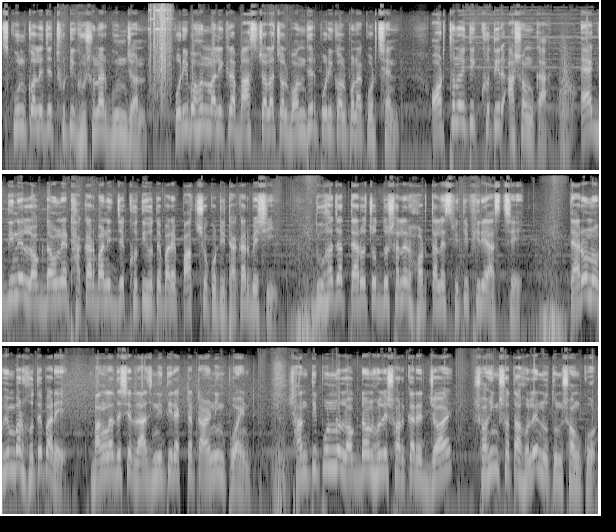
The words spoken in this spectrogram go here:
স্কুল কলেজে ছুটি ঘোষণার গুঞ্জন। পরিবহন মালিকরা বাস চলাচল বন্ধের পরিকল্পনা করছেন। অর্থনৈতিক ক্ষতির আশঙ্কা। একদিনের লকডাউনে ঢাকার বাণিজ্যে ক্ষতি হতে পারে পাঁচশো কোটি টাকার বেশি। দু হাজার তেরো সালের হরতালে স্মৃতি ফিরে আসছে। তেরো নভেম্বর হতে পারে বাংলাদেশের রাজনীতির একটা টার্নিং পয়েন্ট। শান্তিপূর্ণ লকডাউন হলে সরকারের জয়, সহিংসতা হলে নতুন সংকট।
